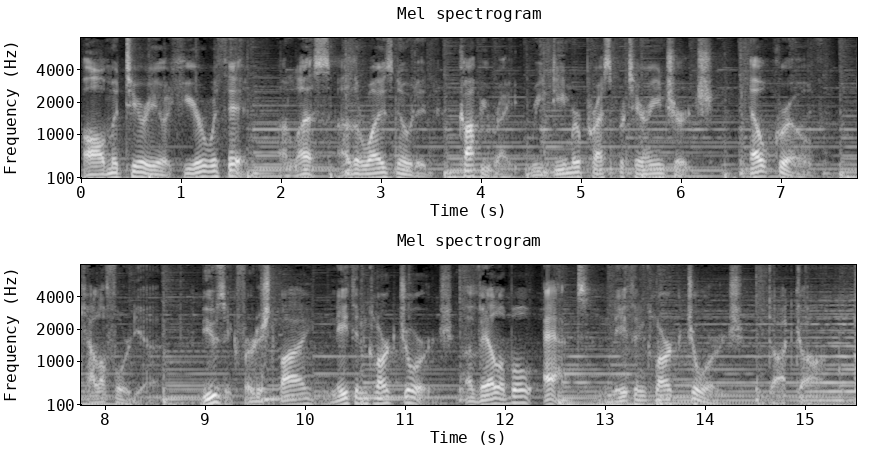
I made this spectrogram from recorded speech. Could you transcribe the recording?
All material here within, unless otherwise noted, copyright Redeemer Presbyterian Church, Elk Grove, California. Music furnished by Nathan Clark George, available at nathanclarkgeorge.com.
